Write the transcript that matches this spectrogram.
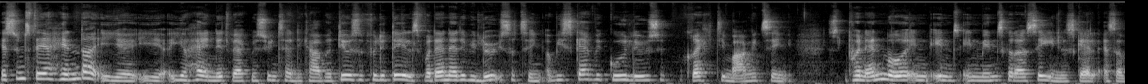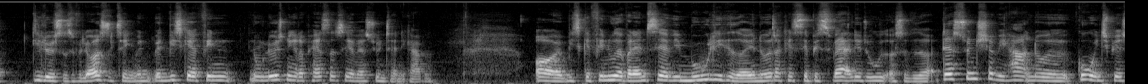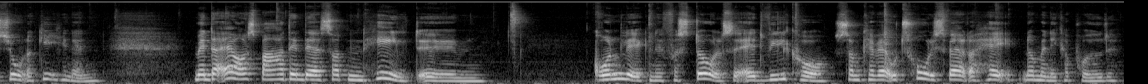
Jeg synes, det jeg henter i, øh, i, i at have et netværk med synshandicappede, det er jo selvfølgelig dels, hvordan er det, vi løser ting. Og vi skal ved Gud løse rigtig mange ting. På en anden måde, end, end, end mennesker, der er seende skal. Altså, de løser selvfølgelig også ting, men, men vi skal finde nogle løsninger, der passer til at være synshandicappet. Og vi skal finde ud af, hvordan ser vi muligheder i noget, der kan se besværligt ud osv. Der synes jeg, vi har noget god inspiration at give hinanden. Men der er også bare den der sådan helt øh, grundlæggende forståelse af et vilkår, som kan være utrolig svært at have, når man ikke har prøvet det.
